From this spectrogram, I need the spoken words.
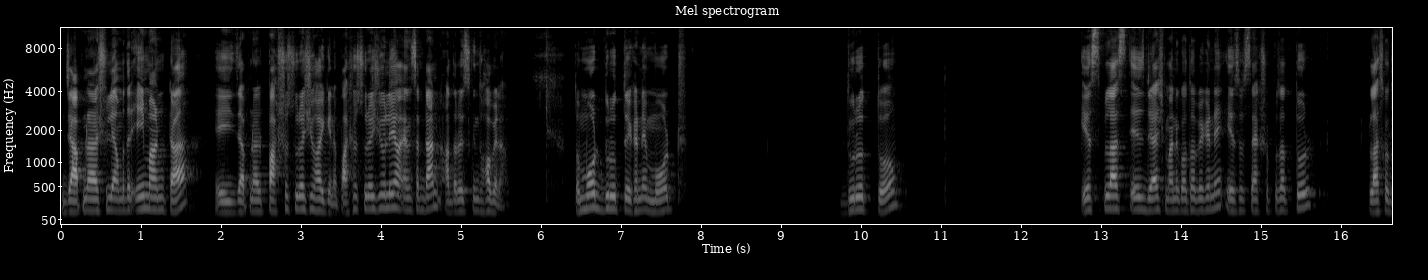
যে আপনার আসলে আমাদের এই মানটা, এই যে আপনার পাঁচশো চুরাশি হয় কিনা, পাঁচশো চুরাশি হলে অ্যান্সার ডান আদারওয়াইজ কিন্তু হবে না। তো মোট দূরত্ব এখানে, মোট দূরত্ব এস প্লাস এস ড্যাশ মানে কত হবে এখানে? এস হচ্ছে একশো পঁচাত্তর প্লাস কত?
